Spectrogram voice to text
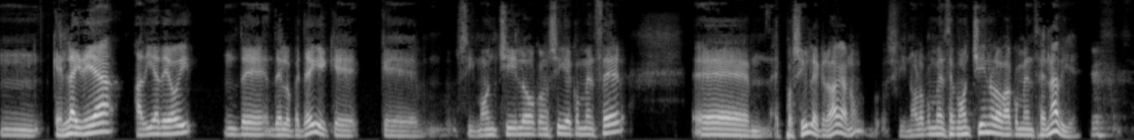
mm, que es la idea a día de hoy de, de Lopetegui, que, que si Monchi lo consigue convencer, eh, es posible que lo haga, ¿no? Si no lo convence Monchi, no lo va a convencer nadie.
